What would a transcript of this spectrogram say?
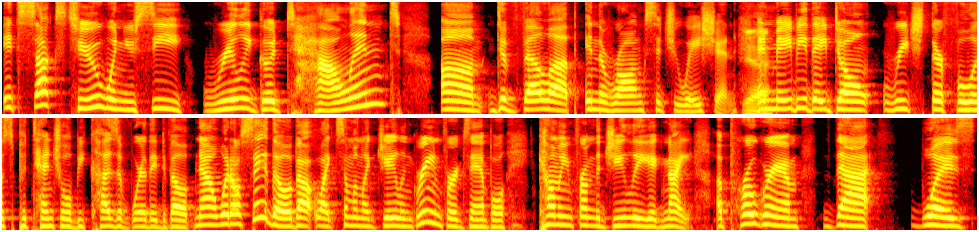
it sucks too when you see really good talent um develop in the wrong situation Yeah. and maybe they don't reach their fullest potential because of where they develop now what i'll say though about like someone like jalen green for example coming from the g league ignite a program that was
